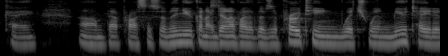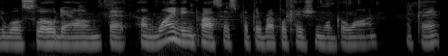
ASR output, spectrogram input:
okay? Um, that process. So then you can identify that there's a protein which, when mutated, will slow down that unwinding process, but the replication will go on, okay?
